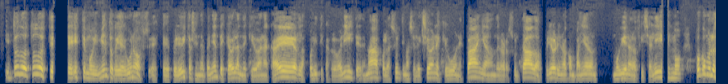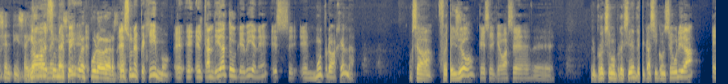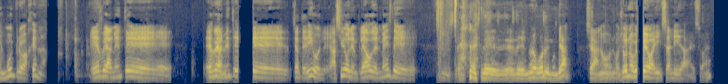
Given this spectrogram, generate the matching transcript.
Y todo, todo este este movimiento que hay algunos este, periodistas independientes que hablan de que van a caer las políticas globalistas y demás por las últimas elecciones que hubo en España, donde los resultados a priori no acompañaron muy bien al oficialismo. ¿Vos cómo lo sentís ahí? No, ¿Es, un así o es puro verso? Es un espejismo. Eh, eh, el, candidato que viene es, muy pro agenda. O sea, yo, que es el que va a ser eh, el próximo presidente casi con seguridad, es muy pro agenda es realmente, es realmente, ya te digo, ha sido el empleado del mes de, del nuevo orden mundial. O sea, no, no, yo no veo ahí salida a eso. ¿eh?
